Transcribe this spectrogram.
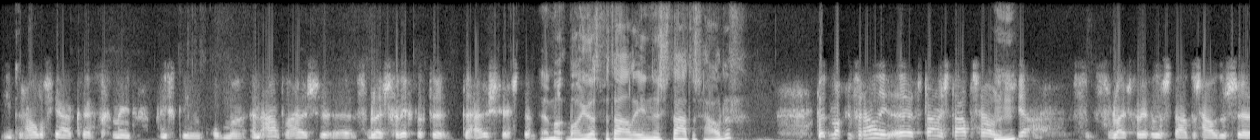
Ieder half jaar krijgt de gemeente verplichting om eh, een aantal huis, eh, verblijfsgerechtigden te huisvesten. Eh, mag, mag u dat vertalen in eh, statushouder? Dat mag u vooral in, eh, vertalen in statushouders, ja. Ver- Verblijfsgerechtigde statushouders, eh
